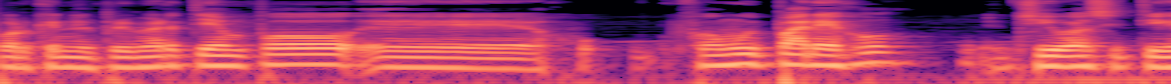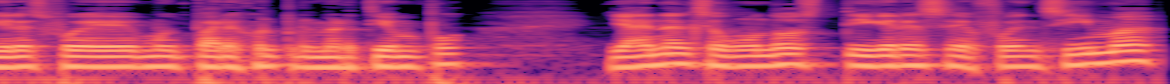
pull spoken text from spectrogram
Porque en el primer tiempo eh, fue muy parejo. Chivas y Tigres fue muy parejo el primer tiempo. Ya en el segundo Tigres se fue encima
